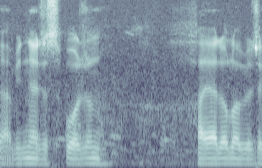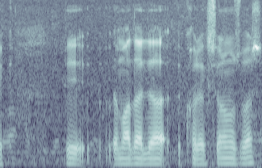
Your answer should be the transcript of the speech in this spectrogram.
yani binlerce sporcunun hayal olabilecek bir madalya koleksiyonumuz var.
